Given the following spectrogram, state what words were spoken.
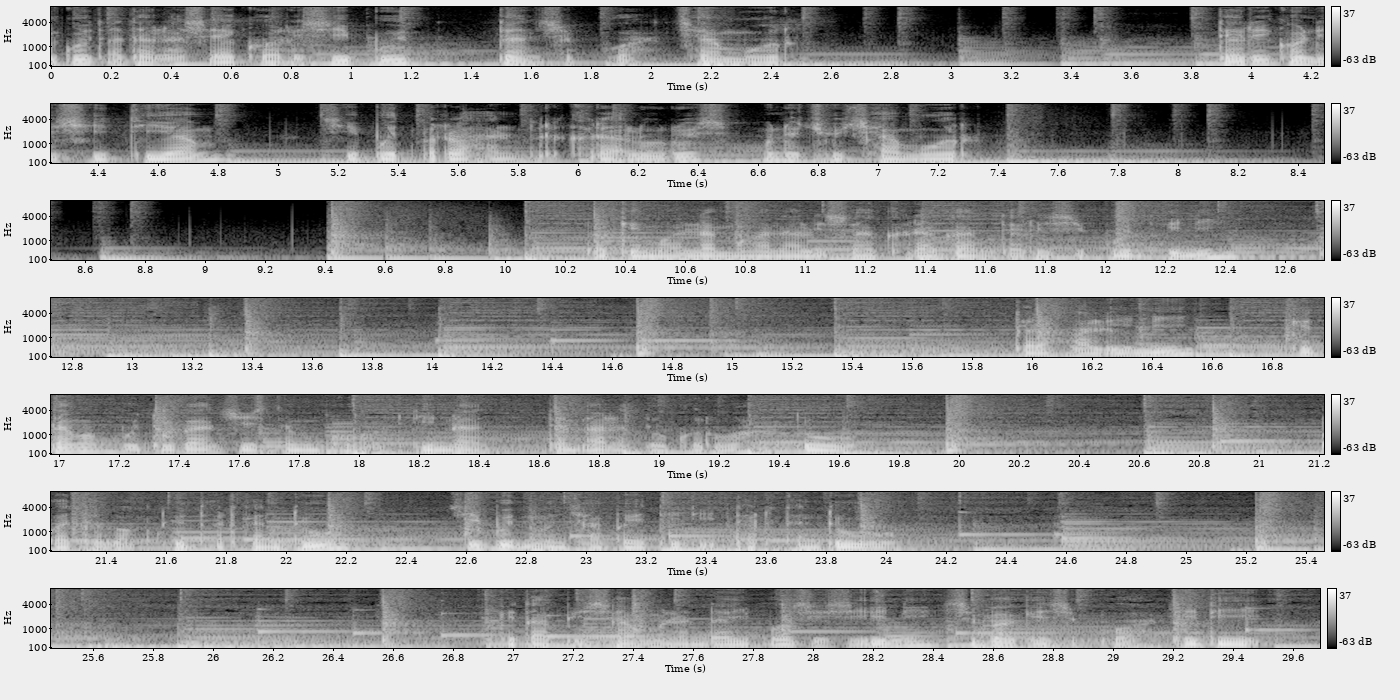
Berikut adalah seekor siput dan sebuah jamur. Dari kondisi diam, siput perlahan bergerak lurus menuju jamur. Bagaimana menganalisa gerakan dari siput ini? Dalam hal ini, kita membutuhkan sistem koordinat dan alat ukur waktu. Pada waktu tertentu, siput mencapai titik tertentu. Kita bisa menandai posisi ini sebagai sebuah titik.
